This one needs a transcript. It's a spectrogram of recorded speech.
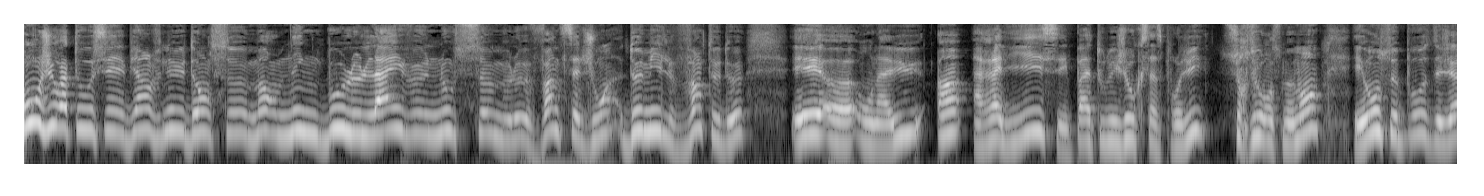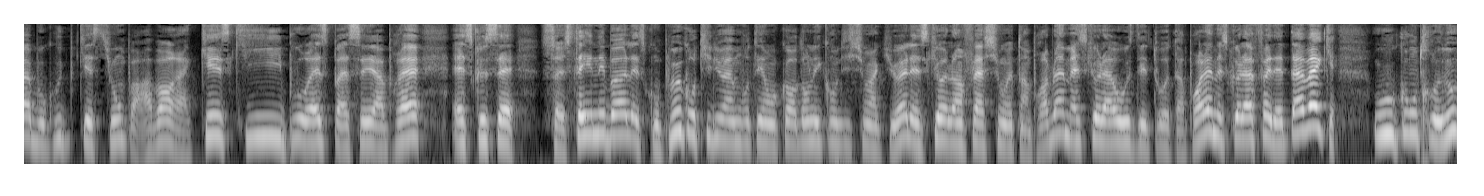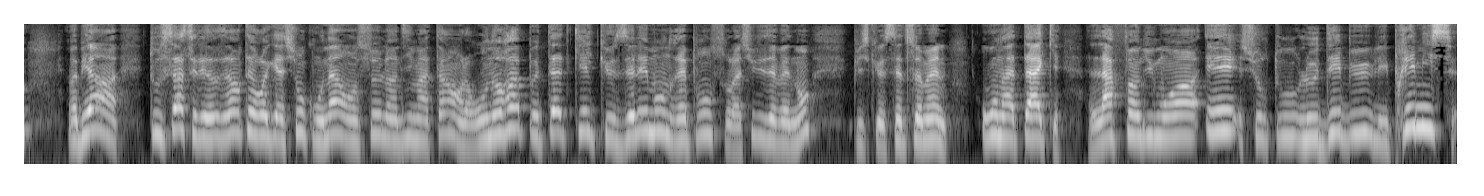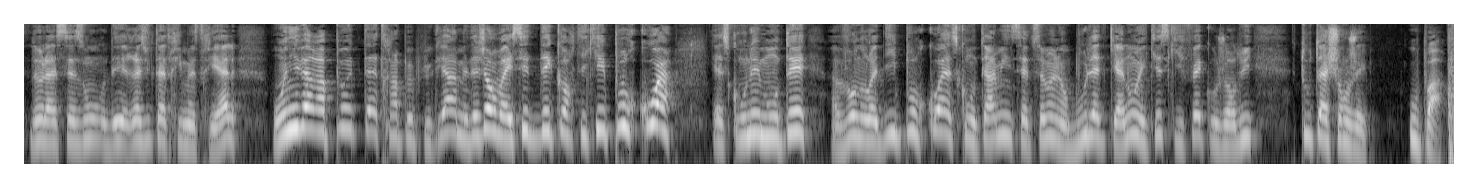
Bonjour à tous et bienvenue dans ce Morning Bull Live. Nous sommes le 27 juin 2022 et euh, on a eu un rallye. C'est pas tous les jours que ça se produit, surtout en ce moment. Et on se pose déjà beaucoup de questions par rapport à qu'est-ce qui pourrait se passer après. Est-ce que c'est sustainable? Est-ce qu'on peut continuer à monter encore dans les conditions actuelles? Est-ce que l'inflation est un problème? Est-ce que la hausse des taux est un problème? Est-ce que la Fed est avec ou contre nous? Eh bien, tout ça, c'est les interrogations qu'on a en ce lundi matin. Alors, on aura peut-être quelques éléments de réponse sur la suite des événements, puisque cette semaine, on attaque la fin du mois et surtout le début, les prémices de la saison des résultats trimestriels. On y verra peut-être un peu plus clair, mais déjà on va essayer de décortiquer pourquoi est-ce qu'on est monté vendredi, pourquoi est-ce qu'on termine cette semaine en boulet de canon et qu'est-ce qui fait qu'aujourd'hui tout a changé ou pas.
